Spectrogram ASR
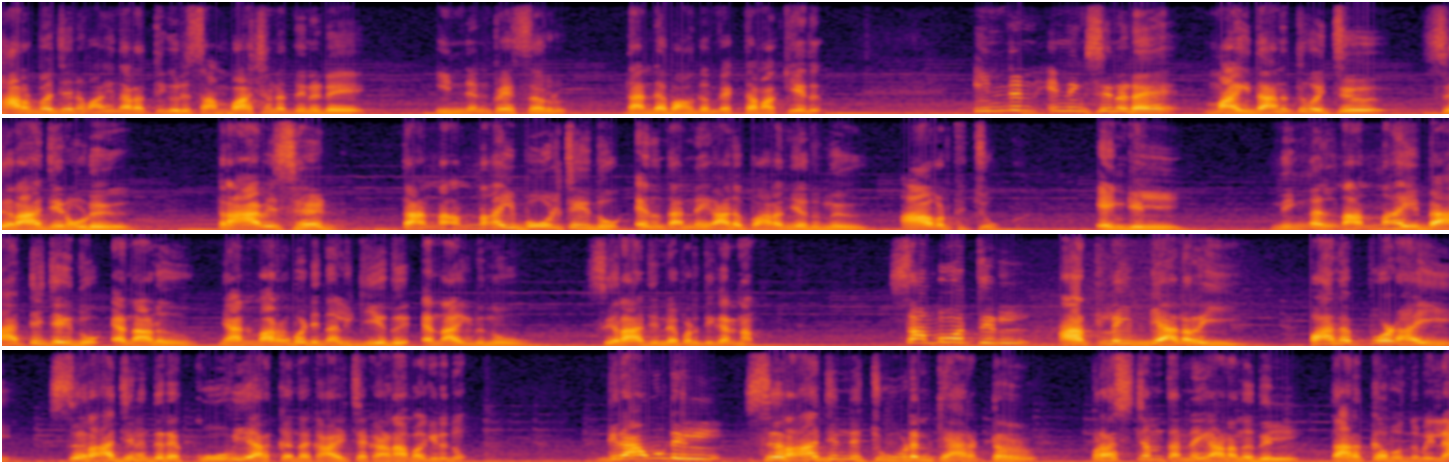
ഹർഭജനുമായി നടത്തിയ ഒരു സംഭാഷണത്തിനിടെ ഇന്ത്യൻ പേസർ തന്റെ ഭാഗം വ്യക്തമാക്കിയത്. ഇന്ത്യൻ ഇന്നിങ്സിനിടെ മൈതാനത്ത് വെച്ച് സിറാജിനോട് ട്രാവിസ് ഹെഡ് താൻ നന്നായി ബോൾ ചെയ്തു എന്ന് തന്നെയാണ് പറഞ്ഞതെന്ന് ആവർത്തിച്ചു. എങ്കിൽ നിങ്ങൾ നന്നായി ബാറ്റ് ചെയ്തു എന്നാണ് ഞാൻ മറുപടി നൽകിയത് എന്നായിരുന്നു സിറാജിന്റെ പ്രതികരണം. സംഭവത്തിൽ അത്ലറ്റ് ഗാലറി പലപ്പോഴായി സിറാജിനെതിരെ കൂവിയാർക്കുന്ന കാഴ്ച കാണാമായിരുന്നു. ഗ്രൗണ്ടിൽ സിറാജിന്റെ ചൂടൻ ക്യാരക്ടർ പ്രശ്നം തന്നെയാണെന്നതിൽ തർക്കമൊന്നുമില്ല.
